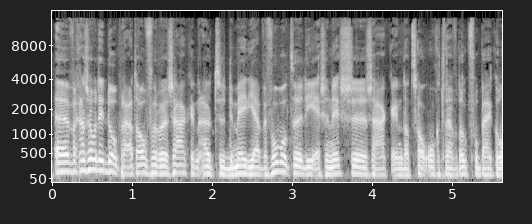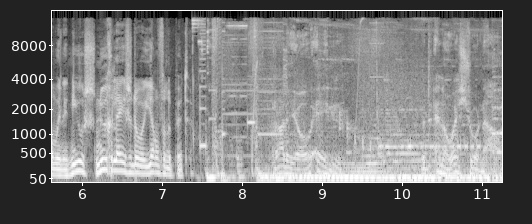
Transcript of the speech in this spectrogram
Eh, we gaan zo meteen doorpraten over eh, zaken uit de media. Bijvoorbeeld die SNS-zaak. en dat zal ongetwijfeld ook voorbij komen in het nieuws. Nu gelezen door Jan van der Putten. Radio 1. Het NOS-journaal.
